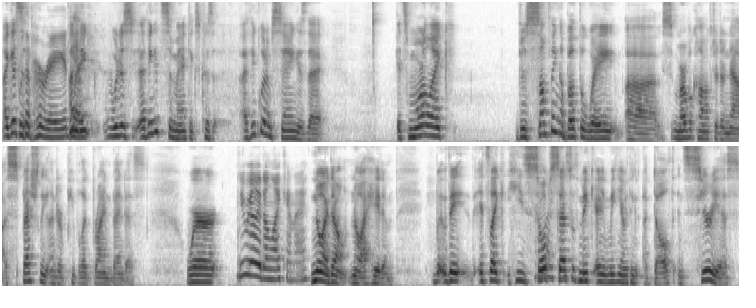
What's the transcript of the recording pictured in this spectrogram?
I guess with a parade? I Like, think we're just. I think it's semantics because I think what I'm saying is that it's more like there's something about the way uh, Marvel comics are done now, especially under people like Brian Bendis, where You really don't like him, eh? no, I don't. No, I hate him. But they, it's like he's so like obsessed with make, eh, making everything adult and serious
